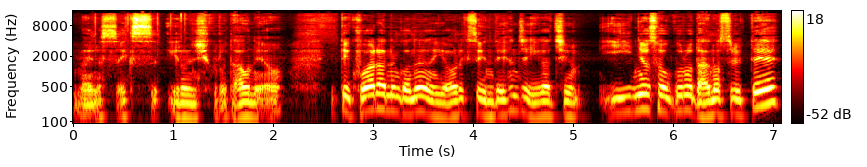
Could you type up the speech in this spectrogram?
마이너스 x 이런 식으로 나오네요. 이때 구하라는 거는 이 rx인데 현재 얘가 지금 이 녀석으로 나눴을 때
